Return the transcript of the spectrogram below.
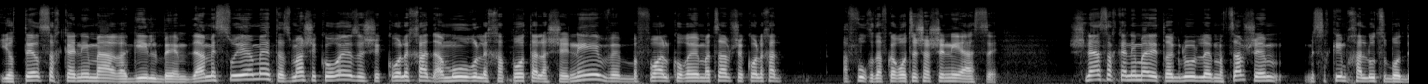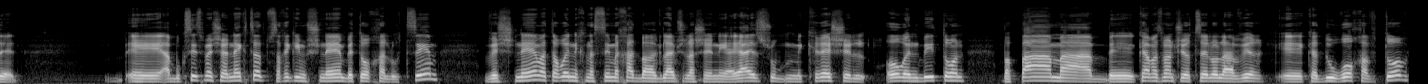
יותר שחקנים מהרגיל בעמדה מסוימת, אז מה שקורה זה שכל אחד אמור לחפות על השני, ובפועל קורה מצב שכל אחד הפוך, דווקא רוצה שהשני יעשה. שני השחקנים האלה התרגלו למצב שהם משחקים חלוץ בודד. אה, אבוקסיס משנה קצת, משחק עם שניהם בתור חלוצים, ושניהם אתה רואה נכנסים אחד ברגליים של השני. היה איזשהו מקרה של אורן ביטון, בפעם, בכמה זמן שיוצא לו להעביר אה, כדור רוחב טוב,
